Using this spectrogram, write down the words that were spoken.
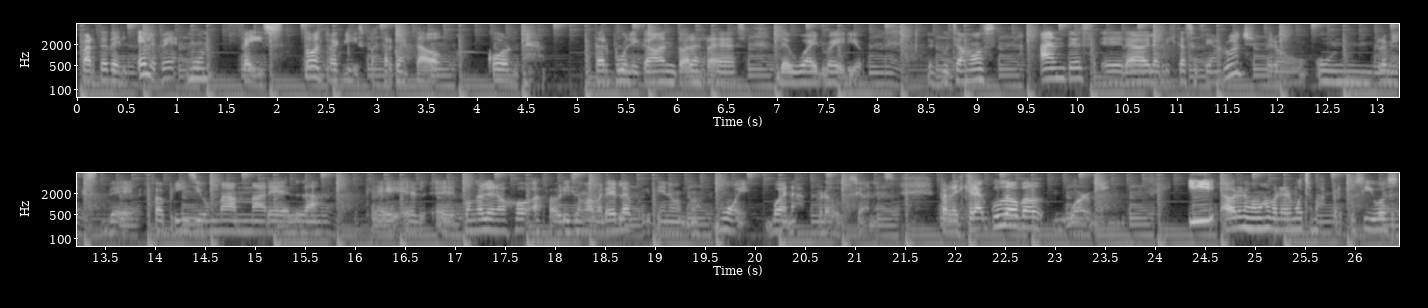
parte del LP Moon Face. Todo el tracklist va a estar conectado con, va a estar publicado en todas las redes de White Radio. Lo escuchamos antes, era del artista Sofian Rouge, pero un remix de Fabrizio Mamarella. Okay, el, eh, póngale en ojo a Fabrizio Mamarella porque tiene unas muy buenas producciones para la disquera Global Warming. Y ahora nos vamos a poner mucho más percusivos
